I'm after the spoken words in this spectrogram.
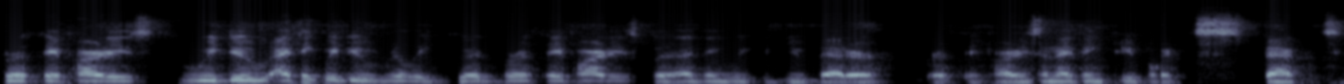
birthday parties. We do, I think we do really good birthday parties, but I think we could do better birthday parties. And I think people expect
